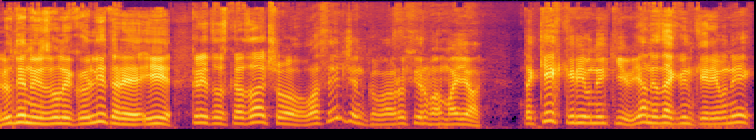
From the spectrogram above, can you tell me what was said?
людиною з великої літери, і відкрито сказати, що Васильченко, агрофірма Маяк, таких керівників, я не знаю, як він керівник,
